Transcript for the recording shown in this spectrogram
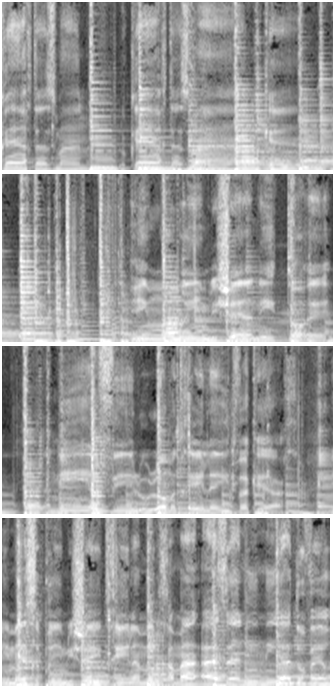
לוקח את הזמן, לוקח את הזמן, כן. אם אומרים לי שאני טועה, אני אפילו לא מתחיל להתווכח. אם מספרים לי שהתחילה מלחמה, אז אני נהיה דובר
